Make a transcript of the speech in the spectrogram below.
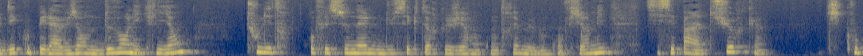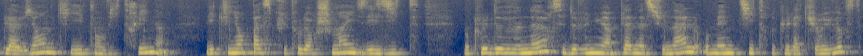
découper la viande devant les clients, tous les professionnels du secteur que j'ai rencontrés me l'ont confirmé. Si c'est pas un Turc qui coupe la viande, qui est en vitrine, les clients passent plutôt leur chemin, ils hésitent. Donc le deveneur, c'est devenu un plat national au même titre que la currywurst,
